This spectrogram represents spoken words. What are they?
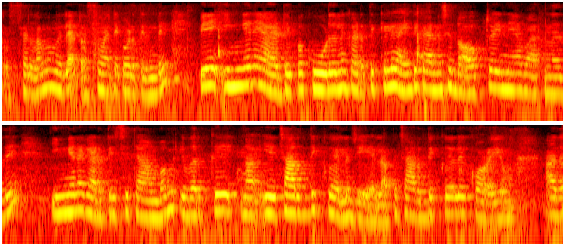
ഡ്രസ്സെല്ലാം ഒന്നുമില്ല ഡ്രസ്സ് മാറ്റി കൊടുത്തിട്ടുണ്ട്. പിന്നെ ഇങ്ങനെയായിട്ട് ഇപ്പോൾ കൂടുതലും കിടത്തിക്കൽ അതിന്റെ കാരണം വെച്ചാൽ ഡോക്ടർ തന്നെയാണ് പറഞ്ഞത്. ഇങ്ങനെ കിടത്തിച്ചിട്ടാകുമ്പം ഇവർക്ക് ഛർദ്ദിക്കുകയെല്ലാം ചെയ്യല്ലോ. അപ്പോൾ ഛർദ്ദിക്കൽ കുറയും. അത്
